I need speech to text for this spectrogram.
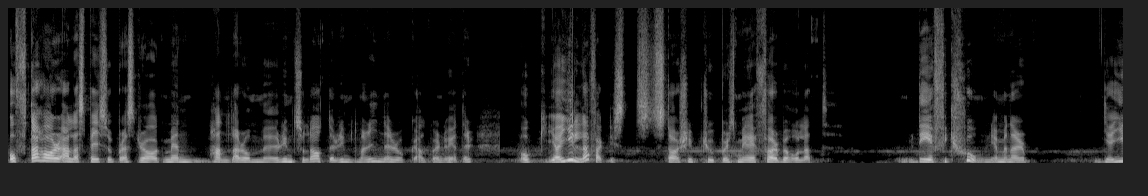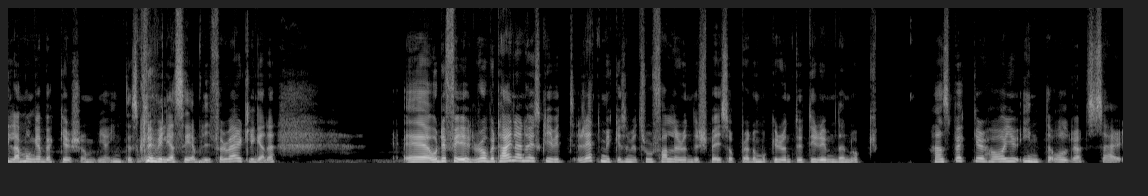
ofta har alla Space Operas drag men handlar om eh, rymdsoldater, rymdmariner och allt vad det nu heter. Och jag gillar faktiskt Starship Troopers med förbehåll att det är fiktion. Jag menar, jag gillar många böcker som jag inte skulle vilja se bli förverkligade. Eh, och det, Robert Heinlein har ju skrivit rätt mycket som jag tror faller under Space Opera. De åker runt ut i rymden och hans böcker har ju inte åldrats så här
